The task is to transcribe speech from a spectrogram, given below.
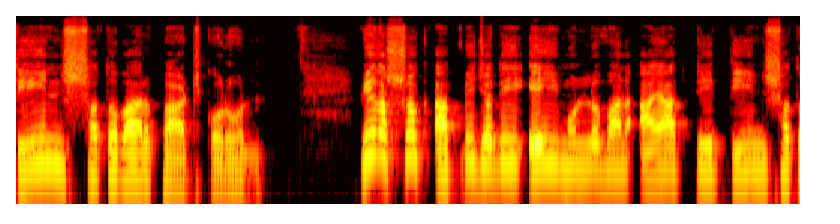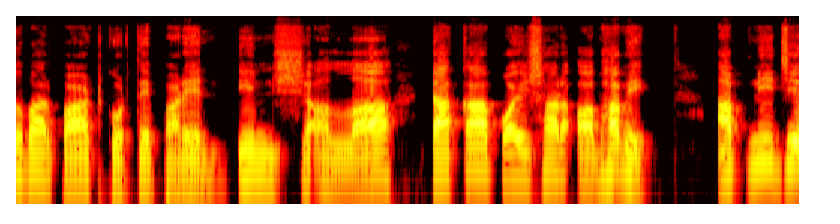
তিন শতবার পাঠ করুন। প্রিয় দর্শক, আপনি যদি এই মূল্যবান আয়াতটি তিন শতবার পাঠ করতে পারেন, ইনশাআল্লাহ টাকা পয়সার অভাবে আপনি যে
